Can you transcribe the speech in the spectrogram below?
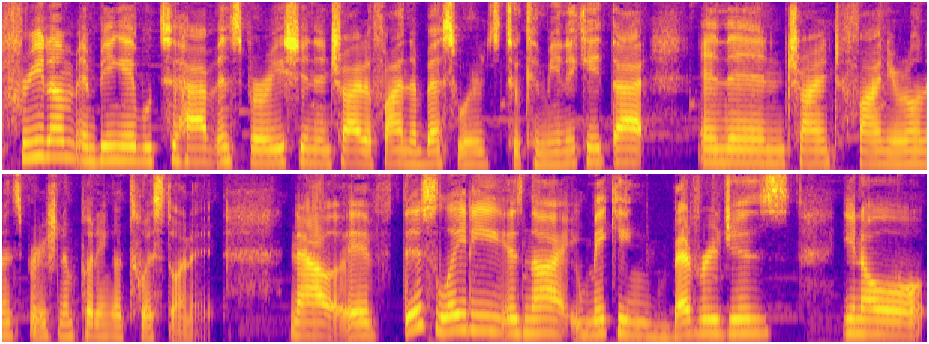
freedom and being able to have inspiration and try to find the best words to communicate that and then trying to find your own inspiration and putting a twist on it now if this lady is not making beverages you know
